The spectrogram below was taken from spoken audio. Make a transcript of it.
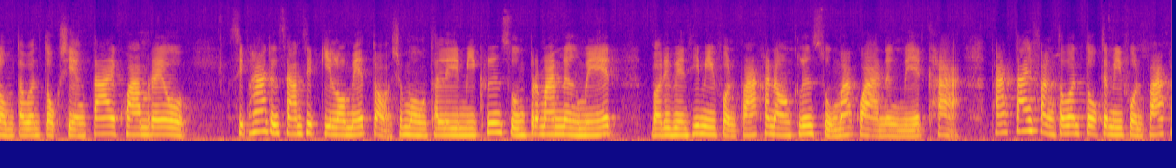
ลมตะวันตกเฉียงใต้ความเร็ว 15-30 กิโลเมตรต่อชั่วโมง ทะเลมีคลื่นสูงประมาณ 1 เมตร บริเวณที่มีฝนฟ้าขนองคลื่นสูงมากกว่า 1 เมตรค่ะ ภาคใต้ฝั่งตะวันตกจะมีฝนฟ้าข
